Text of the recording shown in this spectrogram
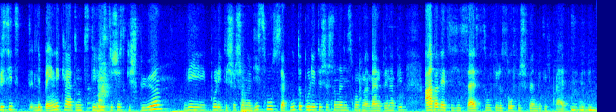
Es besitzt Lebendigkeit und stilistisches Gespür, wie politischer Journalismus, sehr guter politischer Journalismus, meint Ben Habib, aber letztlich ist es zu philosophisch für ein wirklich breites Publikum.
